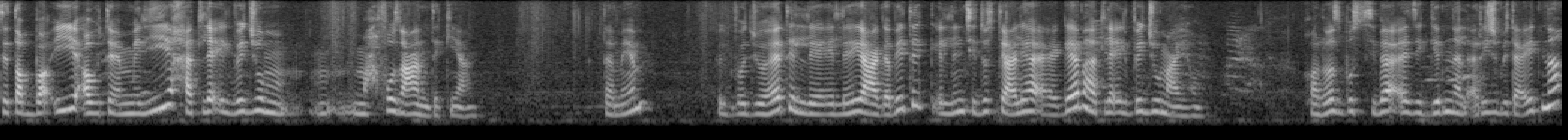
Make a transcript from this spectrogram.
تطبقيه أو تعمليه هتلاقي الفيديو محفوظ عندك يعني. تمام؟ في الفيديوهات اللي, اللي هي عجبتك اللي انت دوستي عليها إعجاب هتلاقي الفيديو معاهم. خلاص بصي بقى ادي الجبنة القريش بتاعتنا.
